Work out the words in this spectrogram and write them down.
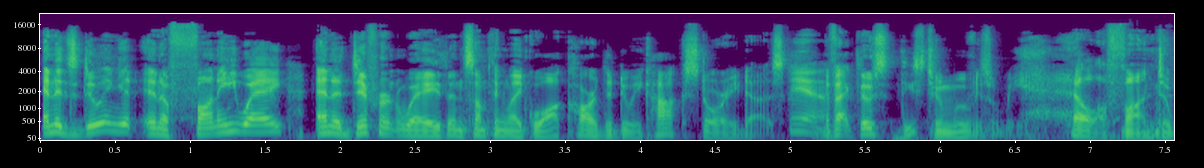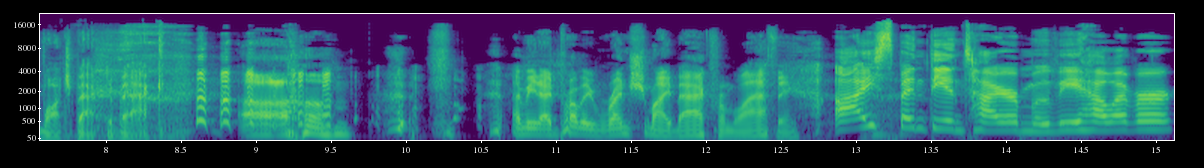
and it's doing it in a funny way and a different way than something like Walk Hard, the Dewey Cox story does. Yeah. In fact, those these two movies would be hella fun to watch back to back. Um, I mean, I'd probably wrench my back from laughing. I spent the entire movie, however,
